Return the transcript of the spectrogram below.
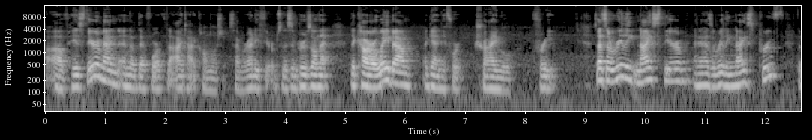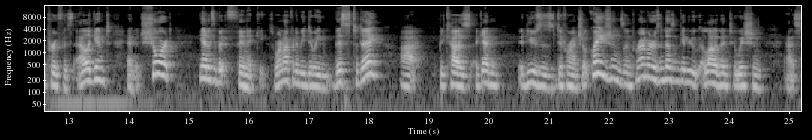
of his theorem and, and of, therefore of the Ajtai Komlos Szemeredi theorem. So this improves on that the Caro-Wei bound, again, if we're triangle free. So that's a really nice theorem and it has a really nice proof. The proof is elegant and it's short, yet it's a bit finicky. So we're not going to be doing this today uh, because, again, it uses differential equations and parameters and doesn't give you a lot of intuition as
